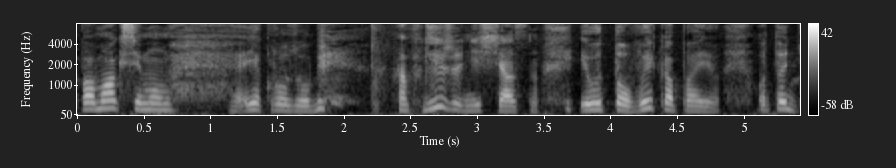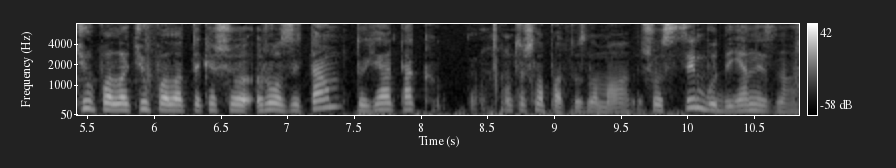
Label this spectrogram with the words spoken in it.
по максимуму, як розобрі. обріжу нещасно. І ото викопаю. Ото тюпала, тюпала таке, що рози там, то я так, ото ж лопату зламала. Що з цим буде, я не знаю.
